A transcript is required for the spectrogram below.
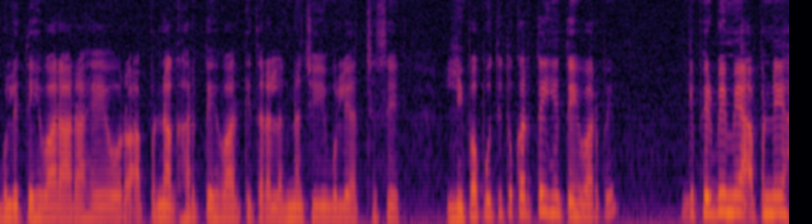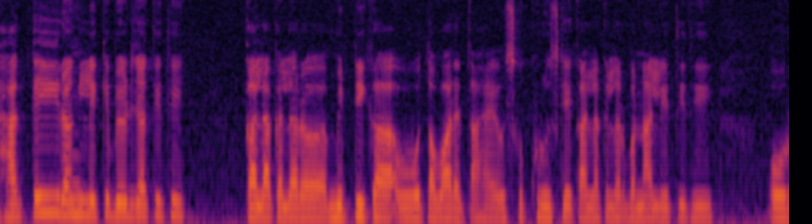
बोले त्यौहार आ रहा है और अपना घर त्यौहार की तरह लगना चाहिए। बोले अच्छे से लिपा पोती तो करते ही हैं त्यौहार पे। कि फिर भी मैं अपने हाथ के ही रंग लेके बैठ जाती थी। काला कलर मिट्टी का वो तवा रहता है उसको खुरूज के काला कलर बना लेती थी और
